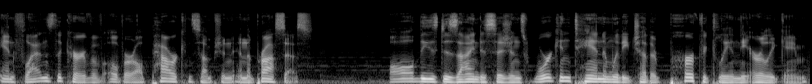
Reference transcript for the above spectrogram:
and flattens the curve of overall power consumption in the process. All these design decisions work in tandem with each other perfectly in the early game.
